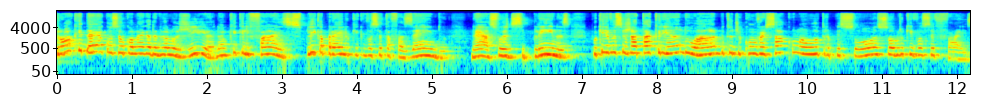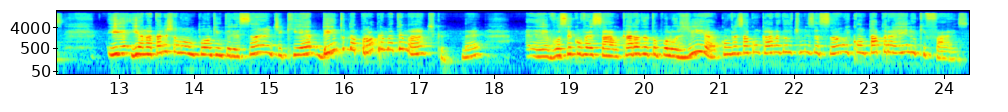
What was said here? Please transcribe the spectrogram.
Troca ideia com seu colega da biologia, né? o que, que ele faz, explica para ele o que, que você está fazendo, né? as suas disciplinas, porque aí você já está criando o hábito de conversar com uma outra pessoa sobre o que você faz. E, e, a Natália chamou um ponto interessante que é dentro da própria matemática. Né? É você conversar, o cara da topologia, conversar com o cara da otimização e contar para ele o que faz.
